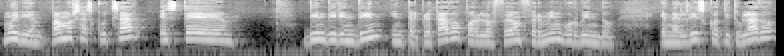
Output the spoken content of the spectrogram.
Muy bien, vamos a escuchar este Din Dirin Din interpretado por el Orfeón Fermín Gurbindo en el disco titulado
